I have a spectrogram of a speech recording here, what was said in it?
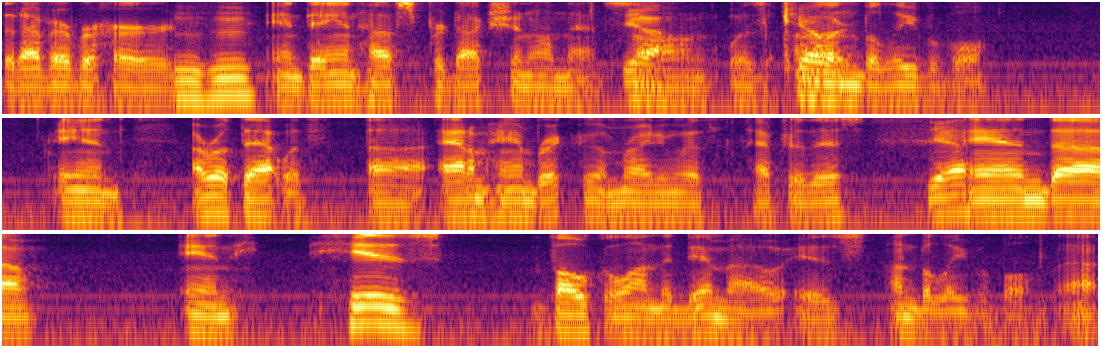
that I've ever heard. And Dann Huff's production on that Mm-hmm. Yeah. song was Killer. unbelievable. And I wrote that with uh, Adam Hambrick, who I'm writing with after this. Yeah. And uh, and his vocal on the demo is unbelievable, uh,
